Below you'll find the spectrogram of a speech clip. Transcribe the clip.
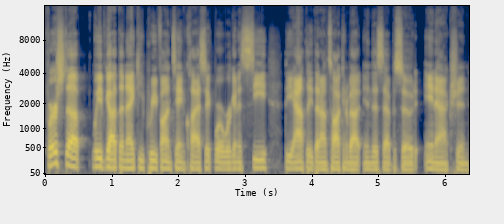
first up, we've got the Nike Prefontaine Classic where we're going to see the athlete that I'm talking about in this episode in action.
